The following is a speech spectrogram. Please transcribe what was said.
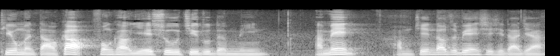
替我们祷告，奉靠耶稣基督的名，阿门。好，我们今天到这边，谢谢大家。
